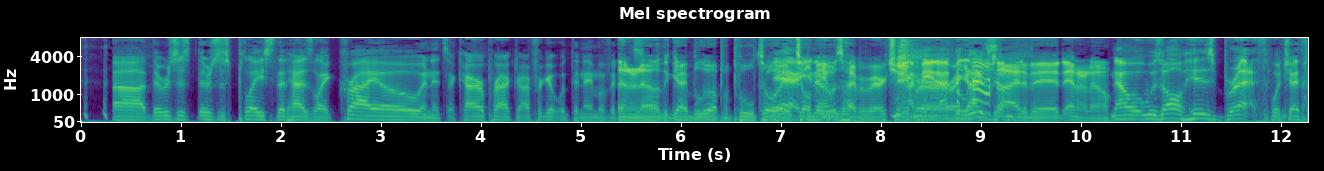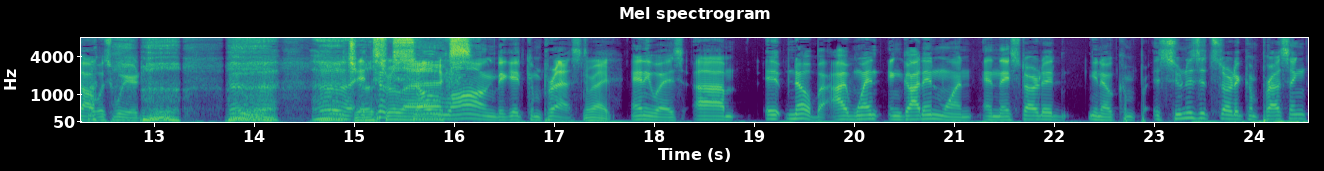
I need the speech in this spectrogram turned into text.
uh, there was this. There's this place that has like cryo, and it's a chiropractor. I forget what the name of it is. I don't know. The guy blew up a pool toy. Yeah, told you me it was a hyperbaric chamber. I mean, I believed him. inside of it. I don't know. Now it was all his breath, which I thought was weird. it took relax. so long to get compressed. Right. Anyways, um, it no, but I went and got in one, and they started, you know, comp- as soon as it started compressing,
